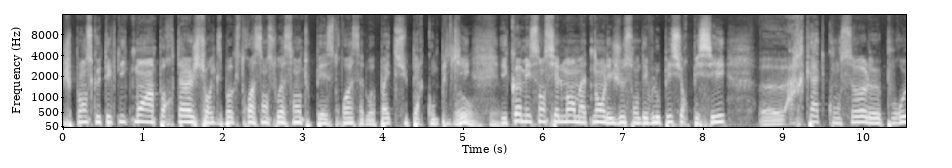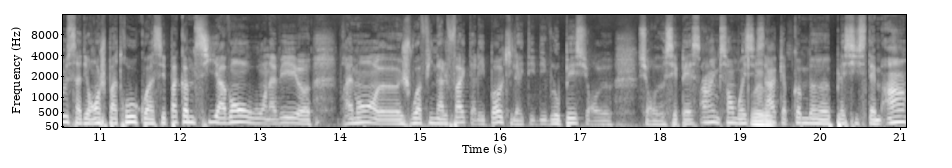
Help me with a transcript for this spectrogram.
je pense que techniquement, un portage sur Xbox 360 ou PS3, ça doit pas être super compliqué. Oh. Et comme essentiellement maintenant les jeux sont développés sur PC, euh, arcade, console, euh, pour eux ça dérange pas trop quoi. C'est pas comme si avant où on avait euh, vraiment, euh, je vois Final Fight à l'époque, il a été développé sur sur euh, CPS1 il me semble, ouais c'est Ouais, ça, ouais. Capcom Play System 1.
